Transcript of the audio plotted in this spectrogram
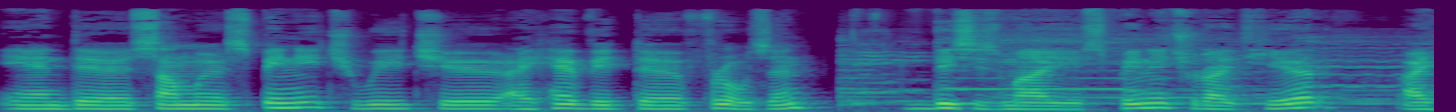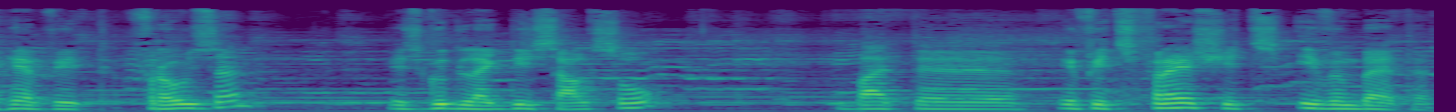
and uh, some uh, spinach which uh, I have it uh, frozen. This is my spinach right here. I have it frozen. It's good like this also. But uh, if it's fresh, it's even better.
